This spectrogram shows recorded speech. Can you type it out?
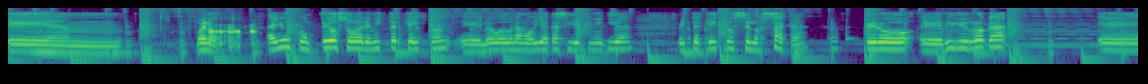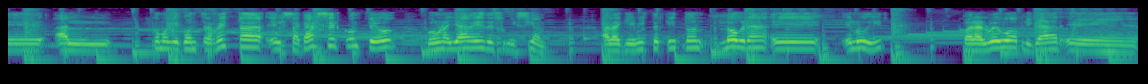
Eh, bueno, hay un conteo sobre Mr. Keaton, eh, luego de una movida casi definitiva. Mr. Keaton se lo saca, pero Billy Roca eh, al, como que contrarresta el sacarse el conteo con una llave de sumisión, a la que Mr. Keaton logra eh, eludir para luego aplicar eh,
